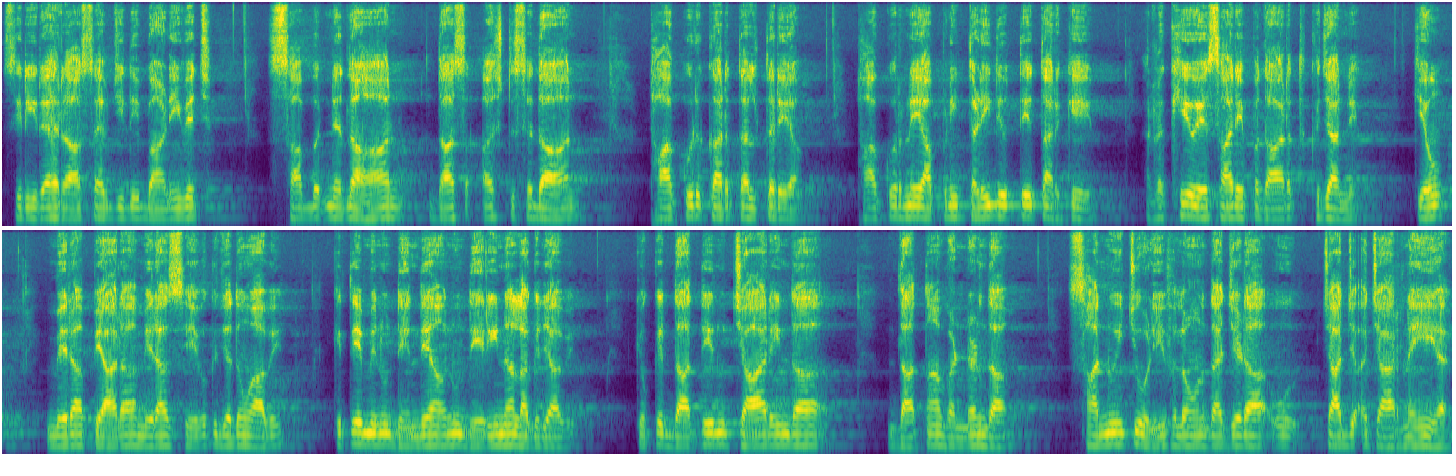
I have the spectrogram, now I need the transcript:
ਸ੍ਰੀ ਰਹਿਰਾਸ ਸਾਹਿਬ ਜੀ ਦੀ ਬਾਣੀ ਵਿੱਚ, ਸਭ ਨਿਧਾਨ 10 ਅਸ਼ਟ ਸਿਧਾਨ, ਠਾਕੁਰ ਕਰ ਤਲ ਧਰਿਆ। ਠਾਕੁਰ ਨੇ ਆਪਣੀ ਤਲੀ ਦੇ ਉੱਤੇ ਧਰ ਕੇ ਰੱਖੇ ਹੋਏ ਸਾਰੇ ਪਦਾਰਥ ਖਜ਼ਾਨੇ। ਕਿਉਂ? ਮੇਰਾ ਪਿਆਰਾ, ਮੇਰਾ ਸੇਵਕ ਜਦੋਂ ਆਵੇ, ਕਿਤੇ ਮੈਨੂੰ ਦੇਂਦਿਆਂ ਉਹਨੂੰ ਦੇਰੀ ਨਾ ਲੱਗ ਜਾਵੇ, ਕਿਉਂਕਿ ਦਾਤੇ ਨੂੰ ਚਾਹ ਰਹਿੰਦਾ ਦਾਤਾਂ ਵੰਡਣ ਦਾ, ਸਾਨੂੰ ਹੀ ਝੋਲੀ ਫਲਾਉਣ ਦਾ ਜਿਹੜਾ ਉਹ ਚੱਜ ਆਚਾਰ ਨਹੀਂ ਹੈ।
